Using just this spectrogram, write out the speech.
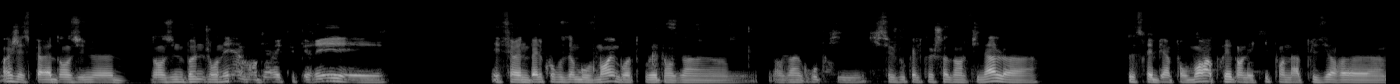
ouais, j'espère être dans une dans une bonne journée, avoir bien récupéré et faire une belle course de mouvement et me retrouver dans un, dans un groupe qui, qui se joue quelque chose dans le final, euh, ce serait bien pour moi. Après, dans l'équipe, on a plusieurs, euh,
